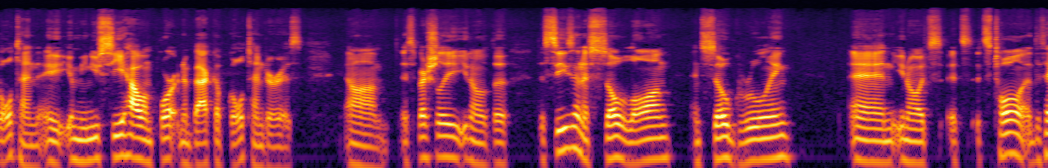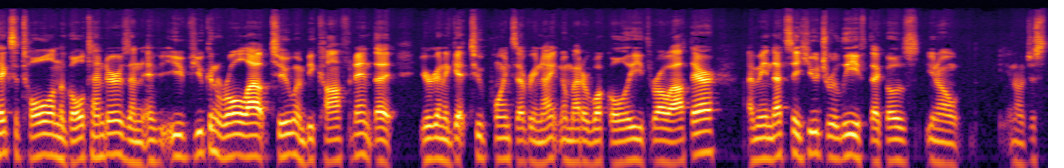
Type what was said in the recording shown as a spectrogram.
goaltend. I mean, you see how important a backup goaltender is, um, especially you know the the season is so long and so grueling, and you know it's it's it's toll. It takes a toll on the goaltenders, and if if you can roll out two and be confident that you're going to get two points every night, no matter what goalie you throw out there, I mean that's a huge relief that goes you know you know just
